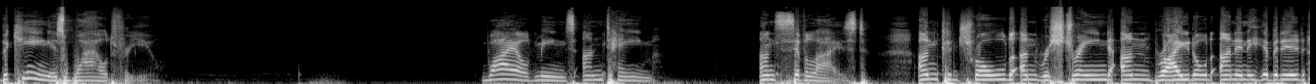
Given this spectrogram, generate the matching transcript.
The king is wild for you. Wild means untame, uncivilized, uncontrolled, unrestrained, unbridled, uninhibited,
